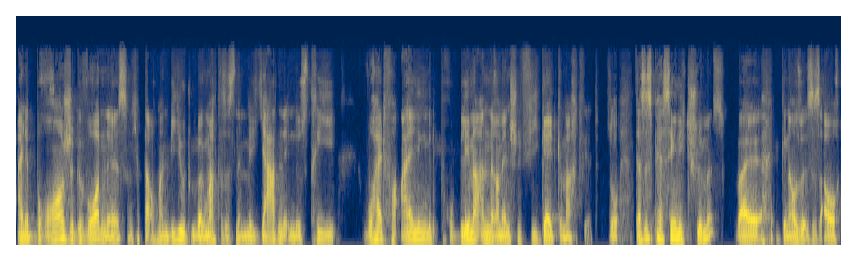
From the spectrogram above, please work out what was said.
eine Branche geworden ist, und ich habe da auch mal ein Video drüber gemacht, das ist eine Milliardenindustrie, wo halt vor allen Dingen mit Probleme anderer Menschen viel Geld gemacht wird. So, das ist per se nichts Schlimmes, weil genauso ist es auch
